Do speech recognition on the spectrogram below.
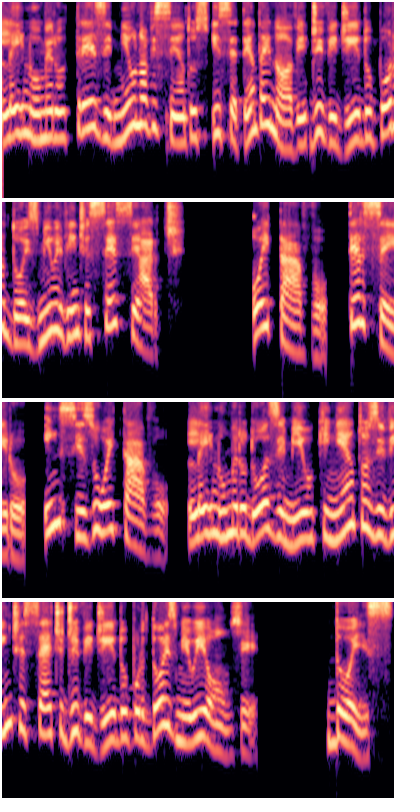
Lei número 13.979, dividido por 2020 CC Art. Oitavo. Terceiro. Inciso oitavo. Lei número 12.527, dividido por 2011. 2.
